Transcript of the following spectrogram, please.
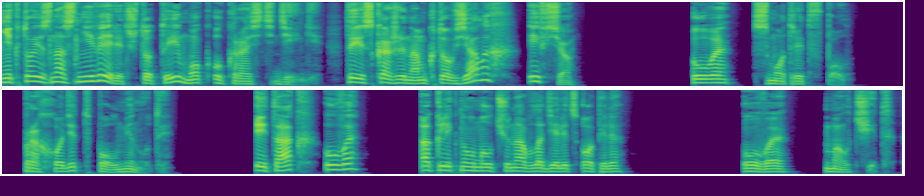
Никто из нас не верит, что ты мог украсть деньги. Ты скажи нам, кто взял их, и все». Уве смотрит в пол. Проходит полминуты. «Итак, Уве?» — окликнул молчуна владелец «Опеля». Уве молчит.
